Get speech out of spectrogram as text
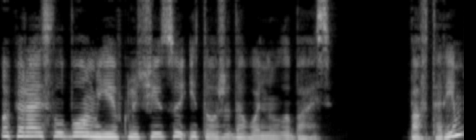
Упираясь лбом ей в ключицу и тоже довольно улыбаясь. «Повторим?»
